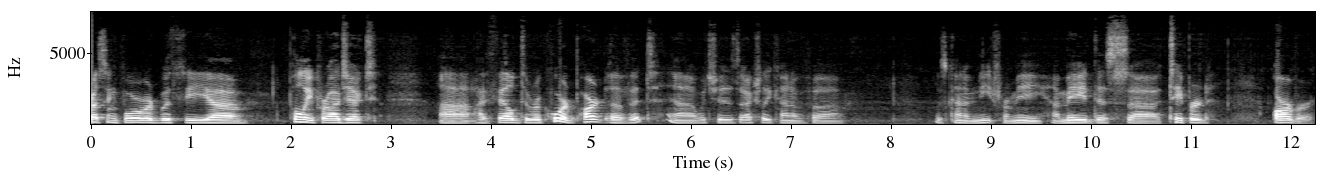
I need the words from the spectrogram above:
pressing forward with the uh, pulley project. Uh, I failed to record part of it, uh, which is actually kind of uh, was kind of neat for me. I made this uh, tapered arbor.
